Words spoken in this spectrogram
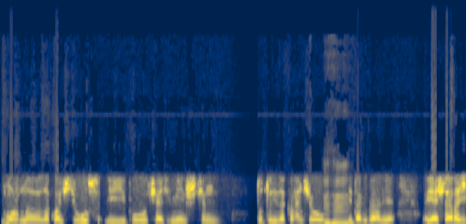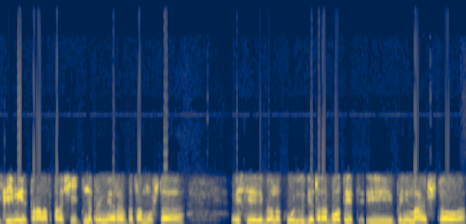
можно закончить вуз и получать меньше, чем тот, кто не заканчивал Мгм. и так далее. Я считаю, родители имеют право спросить, например, потому что если ребенок где-то работает и понимают, что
